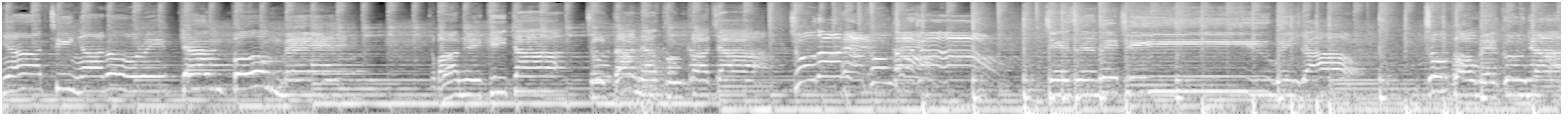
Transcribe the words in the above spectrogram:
ဇူးများထိငါတို့တွေပြန်ဖို့မယ်ကဘာမြေဂီတာဂျိုတာများခုန်ကားကြချိုးသားများခုန်ကားကြကျေစင်တွေထီဝင်ရောက်ထိုးပေါင်းမဲ့ကူညာ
